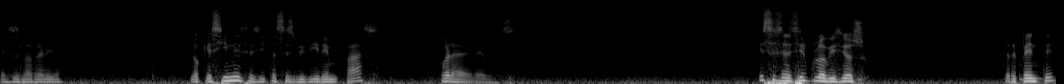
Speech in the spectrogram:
Esa es la realidad. Lo que sí necesitas es vivir en paz fuera de deudas. Ese es el círculo vicioso. De repente,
